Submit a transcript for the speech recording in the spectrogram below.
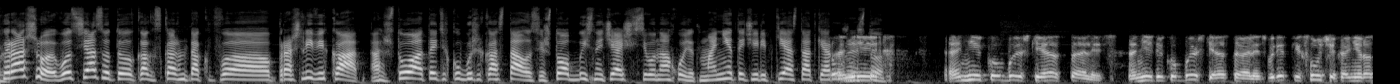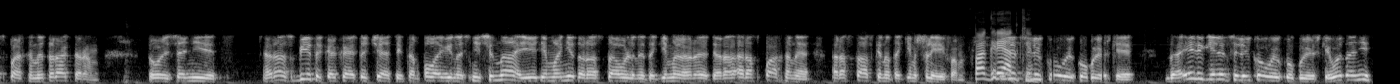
Хорошо, вот сейчас вот, э, как скажем так, в, э, прошли века. А что от этих кубышек осталось? И что обычно чаще всего находят? Монеты, черепки, остатки оружия, Они, что? они кубышки остались. Они эти кубышки остались. В редких случаях они распаханы трактором. То есть они разбиты, какая-то часть, их там половина снесена, и эти монеты расставлены таким, э, распаханы, растасканы таким шлейфом. По Или грядке. целиковые кубышки. Да, или, или целиковые кубышки. Вот они,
